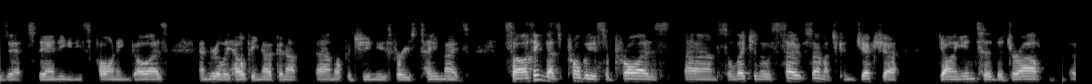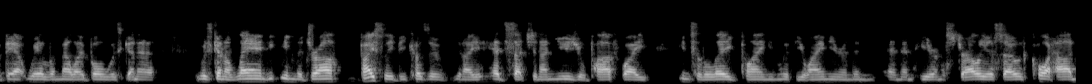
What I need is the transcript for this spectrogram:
is outstanding. And he's finding guys and really helping open up um, opportunities for his teammates. So I think that's probably a surprise um, selection. There was so so much conjecture going into the draft about where LaMelo Ball was going to was going to land in the draft, basically because of you know he had such an unusual pathway into the league, playing in Lithuania and then and then here in Australia. So it was quite hard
